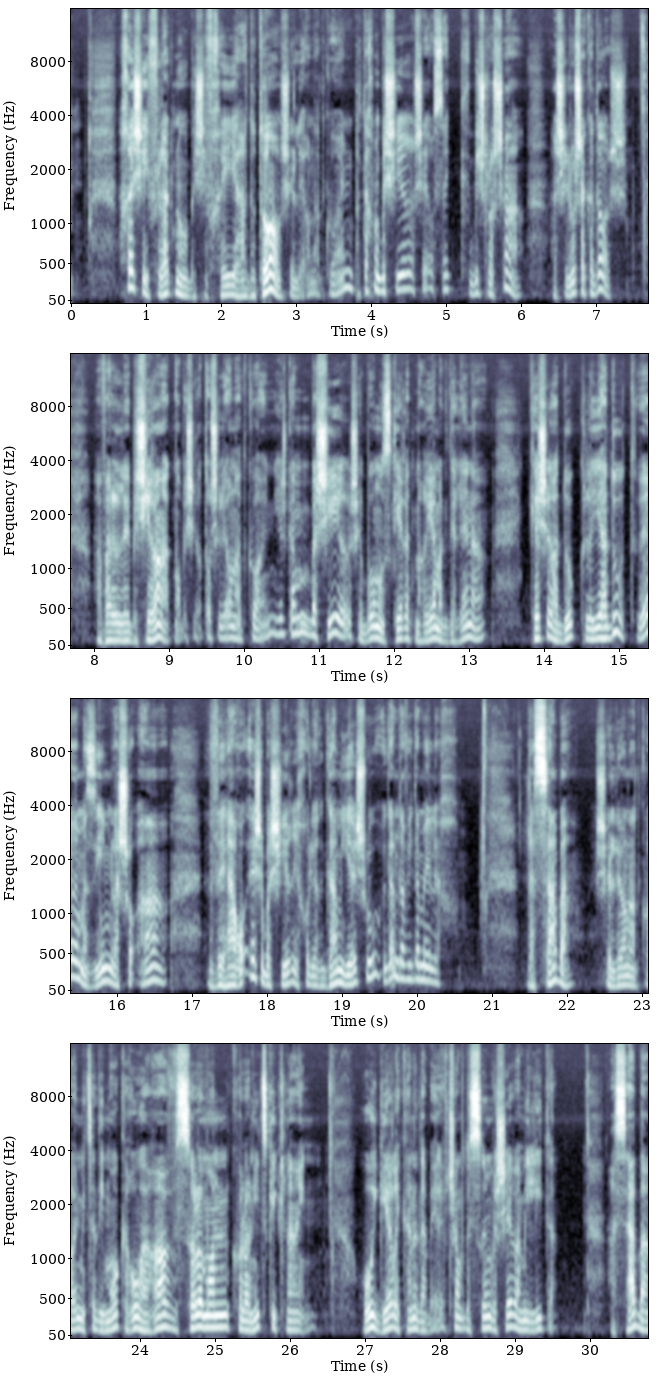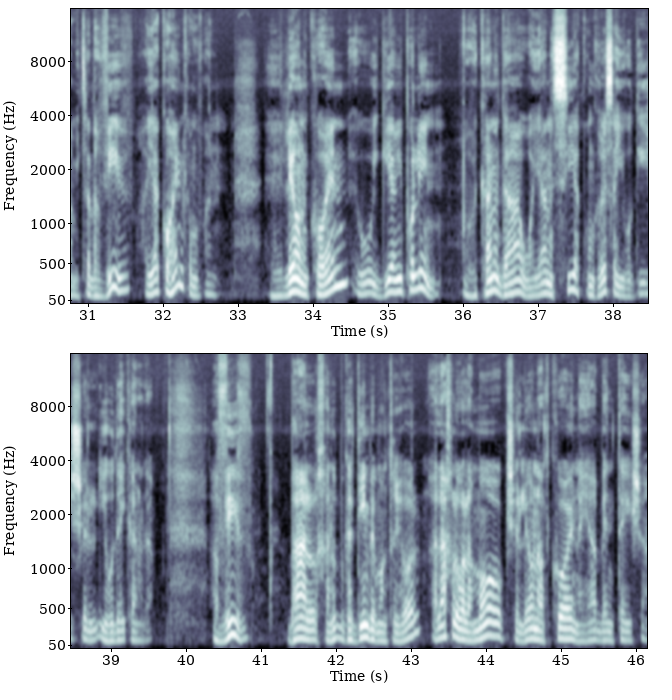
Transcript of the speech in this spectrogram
אחרי שהפלגנו בשבחי יהדותו של ליאונרד כהן, פתחנו בשיר שעוסק בשלושה, השילוש הקדוש. אבל בשירה, כמו בשירתו של ליאונרד כהן, יש גם בשיר שבו מוזכרת מריה מגדלנה קשר הדוק ליהדות ורמזים לשואה והרועה שבשיר יכול להיות גם ישו וגם דוד המלך. לסבא של ליאונרד כהן מצד אמו קראו הרב סולומון קולוניצקי קליין. הוא היגר לקנדה ב-1927 מליטא. הסבא מצד אביו היה כהן כמובן. ליאון כהן, הוא הגיע מפולין, ובקנדה הוא היה נשיא הקונגרס היהודי של יהודי קנדה. אביו, בעל חנות בגדים במונטריאול, הלך לעולמו כשליאונרד כהן היה בן תשע.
